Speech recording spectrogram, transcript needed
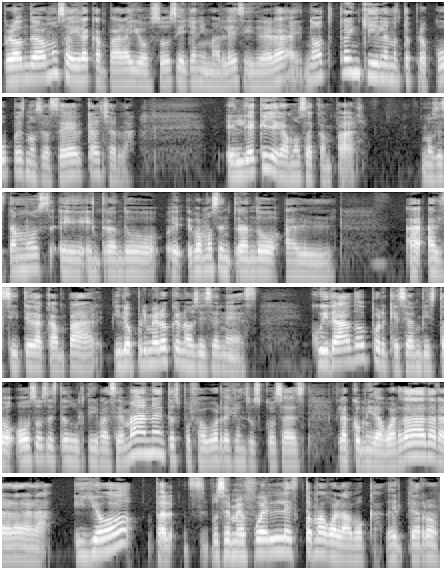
¿pero dónde vamos a ir a acampar hay osos y hay animales? Y era, no, tranquila, no te preocupes, no se acercan, chala. El día que llegamos a acampar, nos estamos eh, entrando, eh, vamos entrando al, al sitio de acampar y lo primero que nos dicen es, cuidado porque se han visto osos estas últimas semanas, entonces por favor dejen sus cosas, la comida guardada, Y yo, pues se me fue el estómago a la boca del terror,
